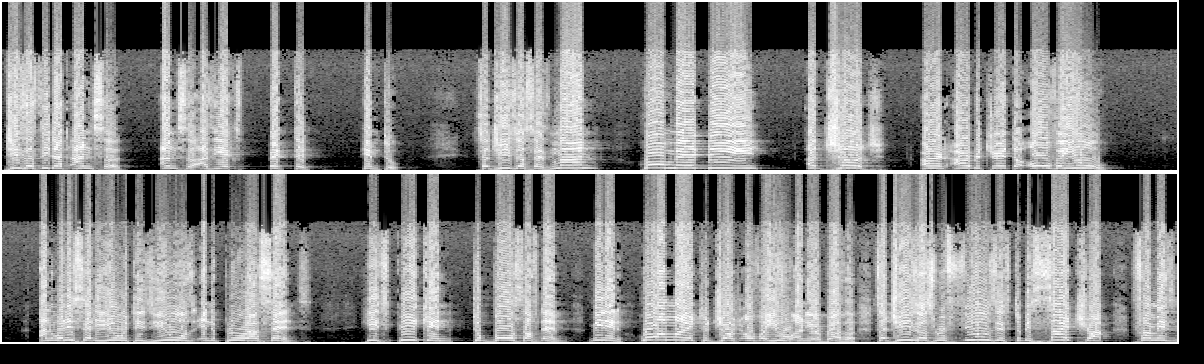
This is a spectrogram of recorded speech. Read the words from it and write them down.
Jesus did not answer, answer as he expected him to. So Jesus says, Man, who may be a judge or an arbitrator over you? And when he said you, it is used in the plural sense. He's speaking to both of them. Meaning, who am I to judge over you and your brother? So Jesus refuses to be sidetracked from his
